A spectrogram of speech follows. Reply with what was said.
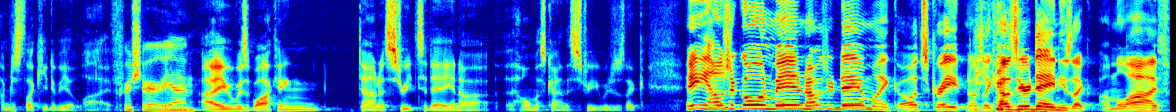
I'm just lucky to be alive. For sure, yeah. Mm-hmm. I was walking down a street today, and a, a homeless guy on the street was just like, "Hey, how's it going, man? How's your day?" I'm like, "Oh, it's great." And I was like, "How's your day?" And he's like, "I'm alive."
